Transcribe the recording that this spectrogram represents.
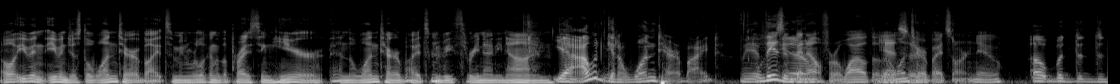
Oh, even even just the one terabytes. I mean, we're looking at the pricing here, and the one terabyte's going to be three ninety nine. Yeah, I would get a one terabyte. I mean, Well, if, these you have been know- out for a while though. Yeah, the one so- terabytes aren't new. Oh, but the, the,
